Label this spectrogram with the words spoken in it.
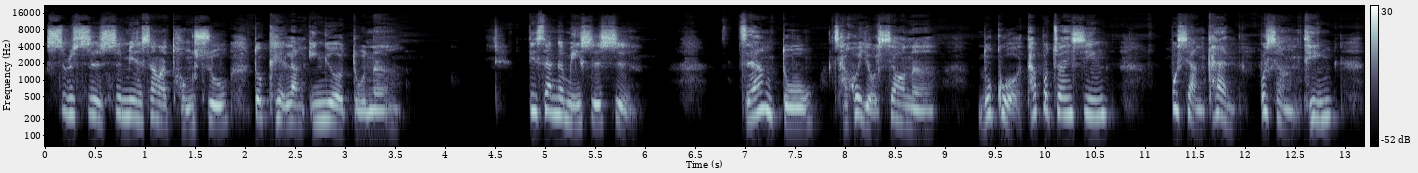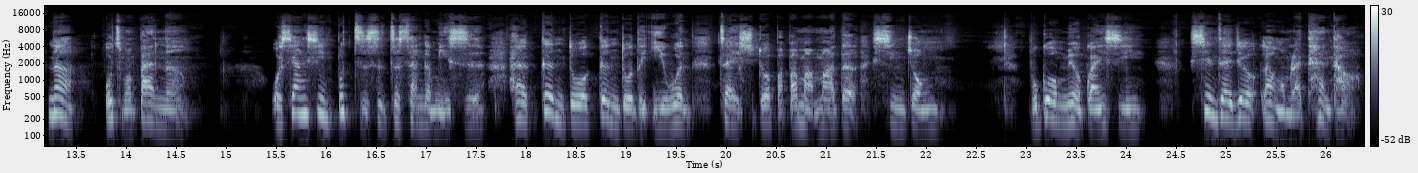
是不是市面上的童书都可以让婴幼儿读呢？第三个迷失是，怎样读才会有效呢？如果他不专心、不想看、不想听，那我怎么办呢？我相信不只是这三个迷思，还有更多更多的疑问在许多爸爸妈妈的心中。不过没有关系，现在就让我们来探讨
